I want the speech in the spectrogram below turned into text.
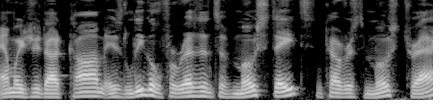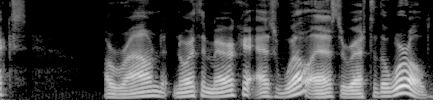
Amwager.com is legal for residents of most states and covers most tracks around North America as well as the rest of the world.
